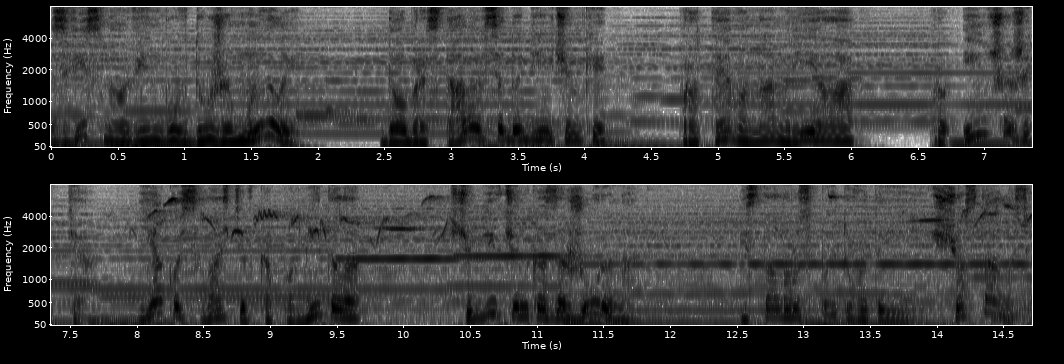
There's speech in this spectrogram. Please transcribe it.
Звісно, він був дуже милий, добре ставився до дівчинки, проте вона мріяла про інше життя. Якось ластівка помітила, що дівчинка зажурена, і стала розпитувати її, що сталося.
